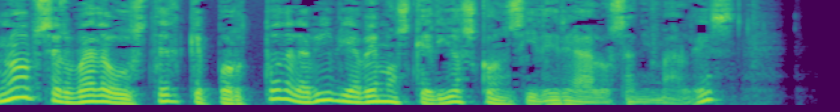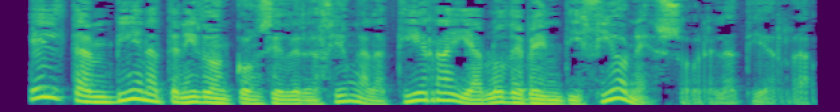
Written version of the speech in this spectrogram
¿No ha observado usted que por toda la Biblia vemos que Dios considera a los animales? Él también ha tenido en consideración a la tierra y habló de bendiciones sobre la tierra.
